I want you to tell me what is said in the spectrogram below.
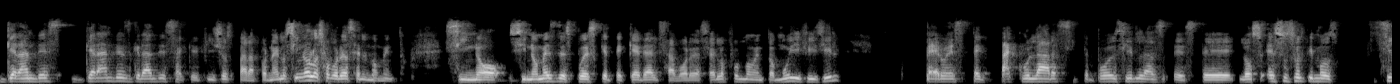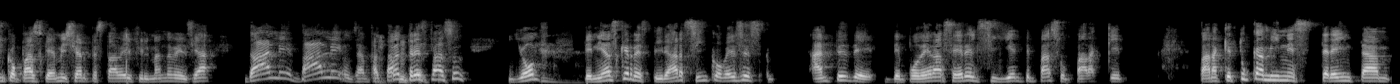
grandes, grandes, grandes sacrificios para ponerlos. Si no los saboreas en el momento, sino, si no mes después que te queda el sabor de hacerlo, fue un momento muy difícil pero espectacular. Si te puedo decir, las, este, los, esos últimos cinco pasos que ya mi Sherpa estaba ahí filmando, me decía, dale, dale. O sea, faltaban tres pasos. Y yo tenías que respirar cinco veces antes de, de, poder hacer el siguiente paso para que, para que tú camines 30,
